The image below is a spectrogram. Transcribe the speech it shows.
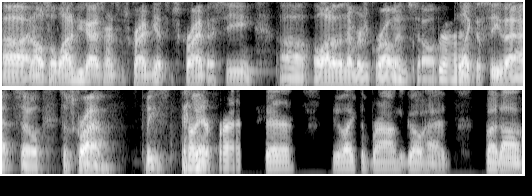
Uh, and also, a lot of you guys aren't subscribed yet. Subscribe. I see uh, a lot of the numbers growing, so I like to see that. So subscribe, please. Tell your friends there. If you like the Browns, go ahead. But uh,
